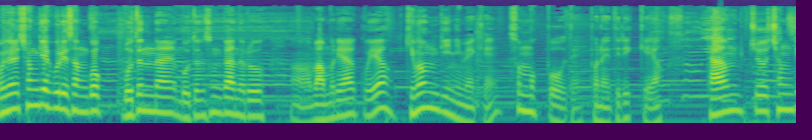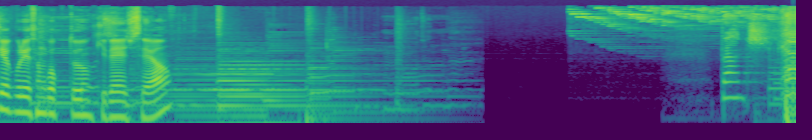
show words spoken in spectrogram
오늘 청개구리 선곡 모든 날 모든 순간으로 어, 마무리하고요. 김원기님에게 손목 보호대 보내드릴게요. 다음 주 청개구리 선곡도 기대해 주세요. 브런치.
